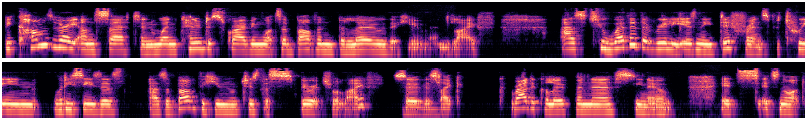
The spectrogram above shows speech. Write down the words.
becomes very uncertain when kind of describing what's above and below the human life as to whether there really is any difference between what he sees as as above the human which is the spiritual life so mm-hmm. this like radical openness you know it's it's not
